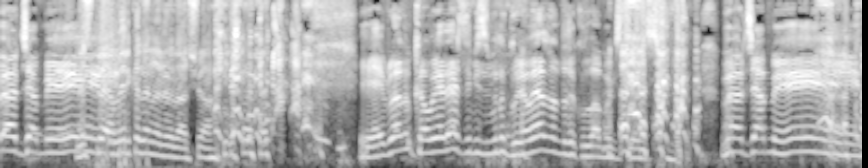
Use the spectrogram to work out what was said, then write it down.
Virgin. Mesut Bey Amerika'dan arıyorlar şu an. Ebru Hanım kabul ederse biz bunu global anlamda da kullanmak istiyoruz. Virgin.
